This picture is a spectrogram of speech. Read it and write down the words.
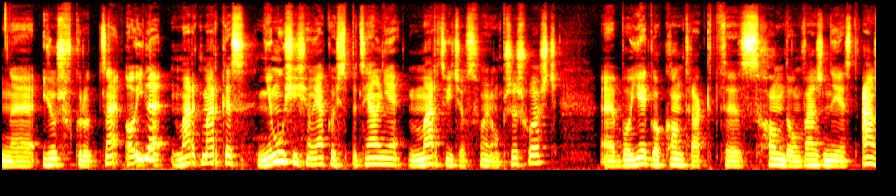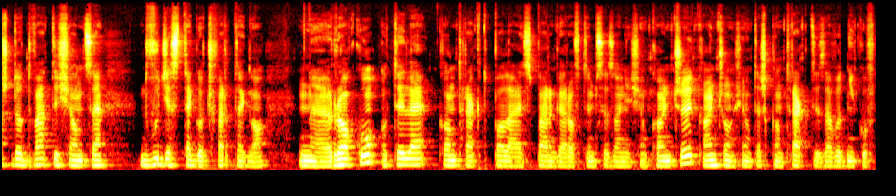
e, już wkrótce. O ile Mark Marquez nie musi się jakoś specjalnie martwić o swoją przyszłość, e, bo jego kontrakt z Hondą ważny jest aż do 2024 roku. O tyle kontrakt Pola Espargaro w tym sezonie się kończy. Kończą się też kontrakty zawodników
